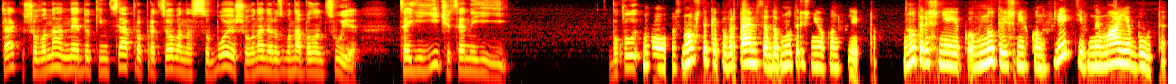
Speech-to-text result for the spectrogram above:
Так? Що вона не до кінця пропрацьована з собою, що вона не роз... балансує. Це її чи це не її. Бо коли. Ну, знову ж таки, повертаємося до внутрішнього конфлікту. Внутрішньої, внутрішніх конфліктів не має бути.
